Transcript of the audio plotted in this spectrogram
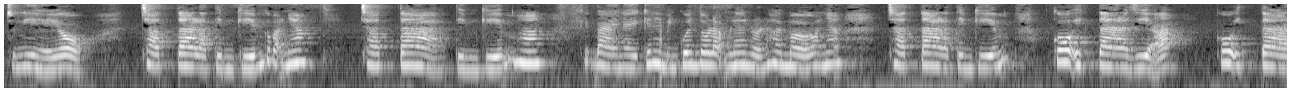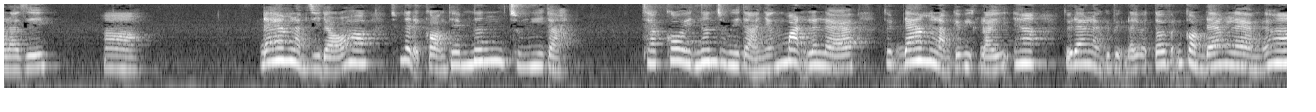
중이에요 찾다 là tìm kiếm các bạn nhé 찾다 tìm kiếm ha cái bài này cái này mình quên tô đậm lên rồi nó hơi mờ các bạn nhé 찾다 là tìm kiếm cô 있다 là gì ạ cô 있다 là gì à, đang làm gì đó ha chúng ta lại còn thêm 는 중이다 찾고 있는 중이다 nhấn mạnh lên là tôi đang làm cái việc đấy ha tôi đang làm cái việc đấy và tôi vẫn còn đang làm nữa ha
